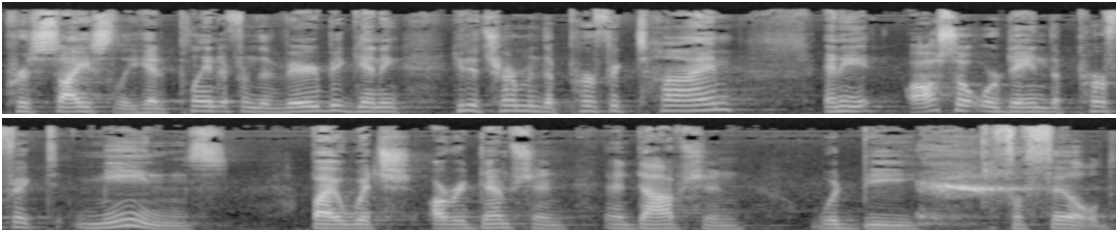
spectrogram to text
precisely. He had planned it from the very beginning. He determined the perfect time, and he also ordained the perfect means by which our redemption and adoption would be fulfilled.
